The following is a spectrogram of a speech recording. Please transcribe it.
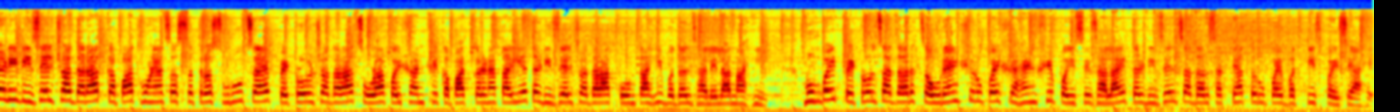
आणि डिझेलच्या दरात कपात होण्याचं सत्र सुरूच आहे. पेट्रोलच्या दरात सोळा पैशांची कपात करण्यात आली आहे तर डिझेलच्या दरात कोणताही बदल झालेला नाही. मुंबईत पेट्रोलचा दर चौऱ्याऐंशी रुपये शहाऐंशी पैसे झालाय तर डिझेलचा दर सत्याहत्तर रुपये बत्तीस पैसे आहे.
